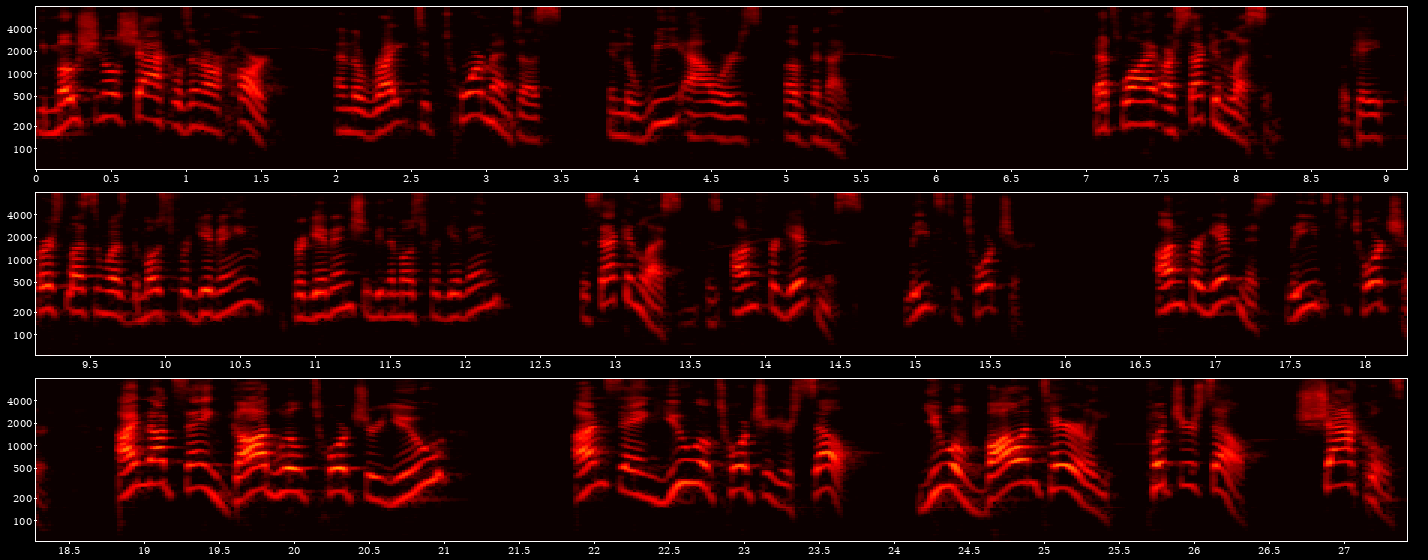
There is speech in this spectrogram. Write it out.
emotional shackles in our heart, and the right to torment us in the wee hours of the night. That's why our second lesson, okay, first lesson was the most forgiving, forgiven should be the most forgiven. The second lesson is unforgiveness leads to torture. Unforgiveness leads to torture. I'm not saying God will torture you. I'm saying you will torture yourself. You will voluntarily put yourself shackles,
